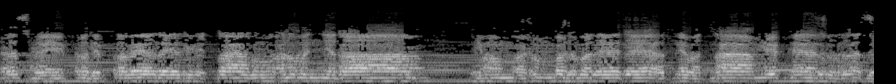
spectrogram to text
तस्मै प्रतिप्रवेदयति विद्वागुम् अनुमन्यता इमम् पशुम् पशुपदे च अद्य वत्नाम्यज्ञे सुहृदस्य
